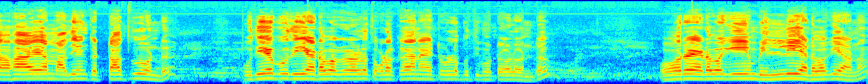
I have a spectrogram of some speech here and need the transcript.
സഹായം അധികം കിട്ടാത്തതുകൊണ്ട് പുതിയ പുതിയ ഇടവകകൾ തുടക്കാനായിട്ടുള്ള ബുദ്ധിമുട്ടുകളുണ്ട്. ഓരോ ഇടവകയും വലിയ ഇടവകയാണ്.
